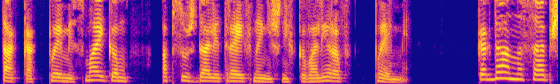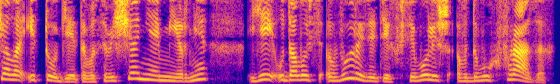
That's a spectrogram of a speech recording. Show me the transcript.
так как Пэмми с Майком обсуждали троих нынешних кавалеров Пэмми. Когда Анна сообщала итоги этого совещания Мирне, ей удалось выразить их всего лишь в двух фразах.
